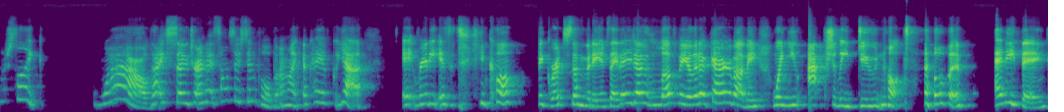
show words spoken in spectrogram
I'm just like wow that is so true and it sounds so simple but i'm like okay yeah it really is you can't begrudge somebody and say they don't love me or they don't care about me when you actually do not tell them anything.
